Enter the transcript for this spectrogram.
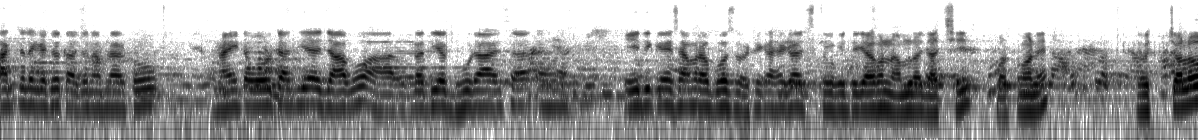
লাগতে লেগেছে তার জন্য আমরা একটু হাঁড়িটা ওটা দিয়ে যাব আর ওটা দিয়ে ঘোরা এসে এইদিকে এসে আমরা বসবো। ঠিক আছে গাছ তো ওইদিকে এখন আমরা যাচ্ছি বর্তমানে। তো চলো।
